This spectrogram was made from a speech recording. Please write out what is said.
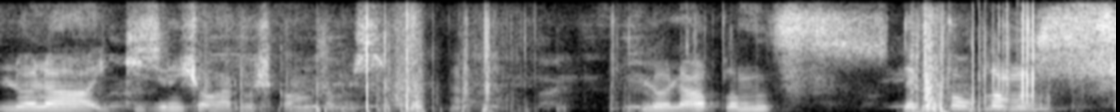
Lola ikizini çağırmış kankamız. Lola ablamız. Demet ablamız.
